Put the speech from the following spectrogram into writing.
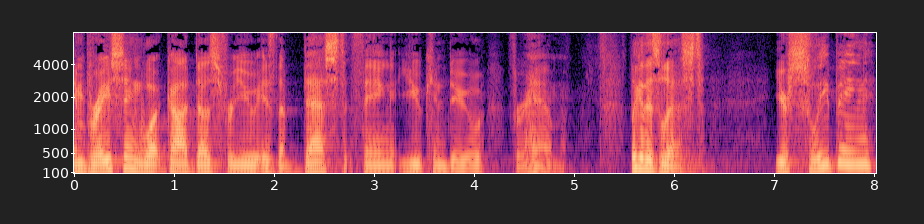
Embracing what God does for you is the best thing you can do for Him. Look at this list. You're sleeping,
